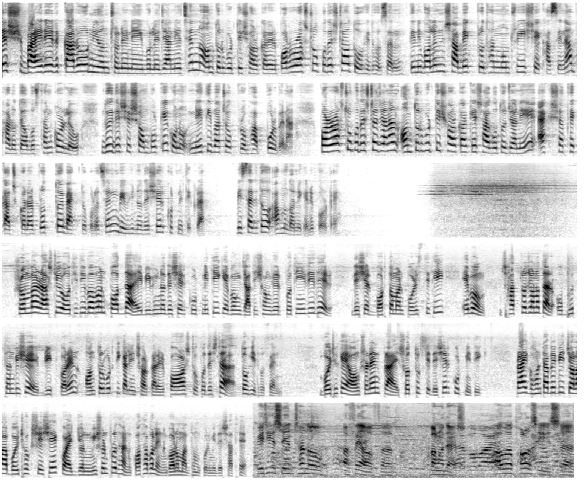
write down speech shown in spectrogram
দেশ বাইরের কারও নিয়ন্ত্রণে নেই বলে জানিয়েছেন অন্তর্বর্তী সরকারের পররাষ্ট্র উপদেষ্টা তৌহিদ হোসেন। তিনি বলেন, সাবেক প্রধানমন্ত্রী শেখ হাসিনা ভারতে অবস্থান করলেও দুই দেশের সম্পর্কে কোনো নেতিবাচক প্রভাব পড়বে না। পররাষ্ট্র উপদেষ্টা জানান, অন্তর্বর্তী সরকারকে স্বাগত জানিয়ে একসাথে কাজ করার প্রত্যয় ব্যক্ত করেছেন বিভিন্ন দেশের কূটনীতিকরা। বিস্তারিত আহমদ অনিকের রিপোর্টে। সোমবার রাষ্ট্রীয় অতিথি ভবন পদ্মায় বিভিন্ন দেশের কূটনীতিক এবং জাতিসংঘের প্রতিনিধিদের দেশের বর্তমান পরিস্থিতি এবং ছাত্র জনতার অভ্যুত্থান বিষয়ে ব্রিফ করেন অন্তর্বর্তীকালীন সরকারের পররাষ্ট্র উপদেষ্টা তহিদ হোসেন। বৈঠকে অংশ নেন প্রায় সত্তরটি দেশের কূটনীতিক। প্রায় ঘণ্টাব্যাপী চলা বৈঠক শেষে কয়েকজন মিশন প্রধান কথা বলেন গণমাধ্যম কর্মীদের সাথে। Uh, Bangladesh. Our uh,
